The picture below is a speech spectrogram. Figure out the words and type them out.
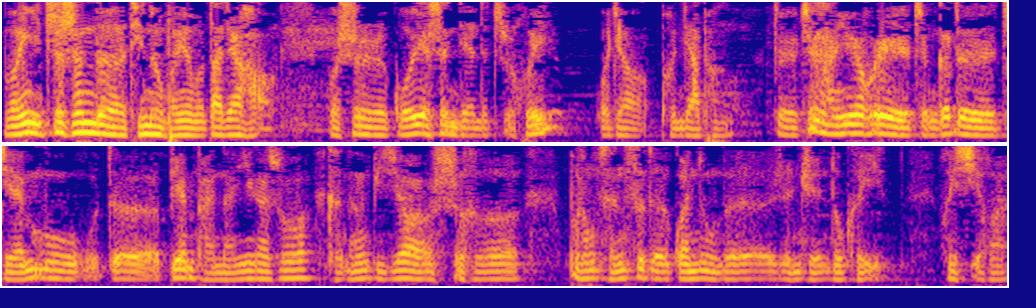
文艺之声的听众朋友们，大家好，我是国乐盛典的指挥，我叫彭家鹏。对这场音乐会整个的节目的编排呢，应该说可能比较适合不同层次的观众的人群都可以会喜欢，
